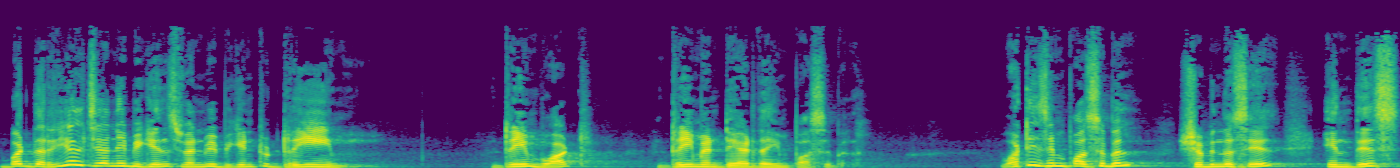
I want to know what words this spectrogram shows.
But the real journey begins when we begin to dream. Dream what? Dream and dare the impossible. What is impossible? Sri Aurobindo says, in this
